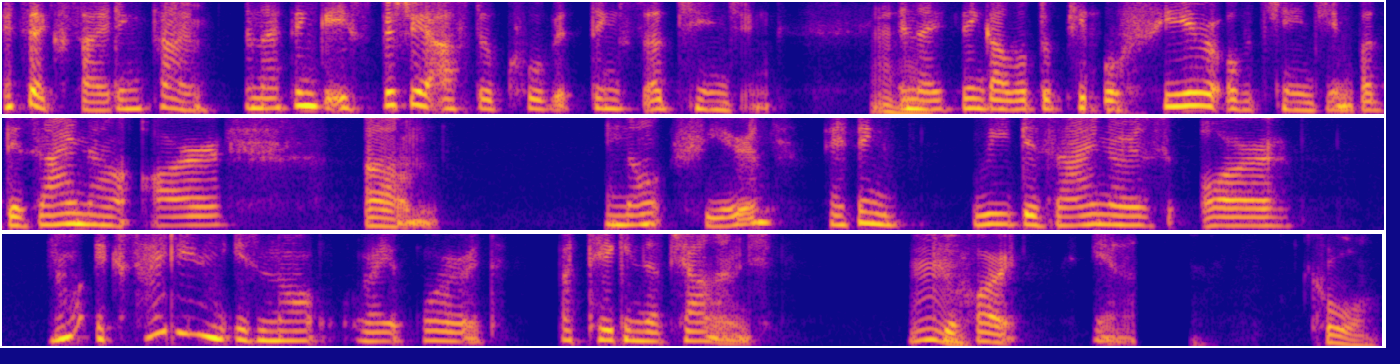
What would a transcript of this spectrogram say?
it's an exciting time, and I think especially after COVID, things are changing, and Mhm. I think a lot of people fear of changing, but designer are um, not feared. I think we designers are no exciting is not right word, but taking the challenge to Mm, Yeah. cool.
